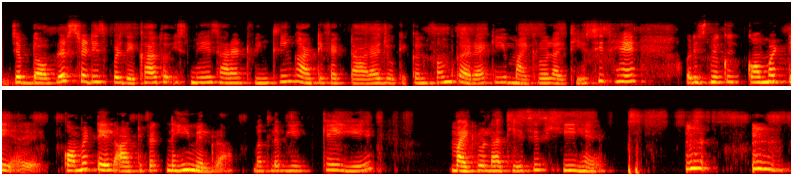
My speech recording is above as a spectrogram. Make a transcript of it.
जब डॉपलर स्टडीज़ पर देखा तो इसमें सारा ट्विंकलिंग आर्टिफैक्ट आ रहा है, जो कि कंफर्म कर रहा है कि ये माइक्रोलाइथियसिस है और इसमें कोई कॉमट कॉमट टेल आर्टिफैक्ट नहीं मिल रहा। मतलब ये कि ये माइक्रोलाइथियसिस ही है।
